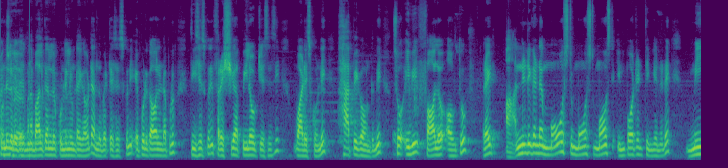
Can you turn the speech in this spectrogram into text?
కుండీలో పెట్టేసి మన బాల్కనీలో కుండీలు ఉంటాయి కాబట్టి అందులో పెట్టేసేసుకుని ఎప్పుడు కావాలంటే అప్పుడు తీసేసుకుని ఫ్రెష్గా పీల్ అవుట్ చేసేసి వాడేసుకోండి. హ్యాపీగా ఉంటుంది. సో ఇవి ఫాలో అవుతూ రైట్ అన్నిటికంటే most most most important thing ఏంటంటే మీ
